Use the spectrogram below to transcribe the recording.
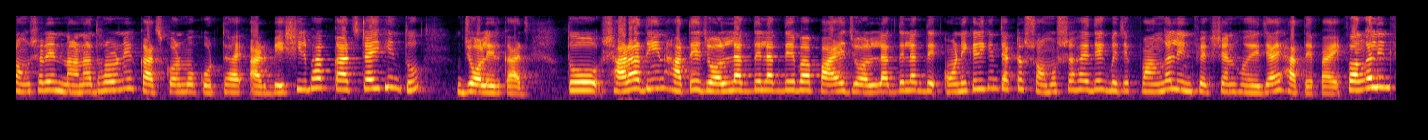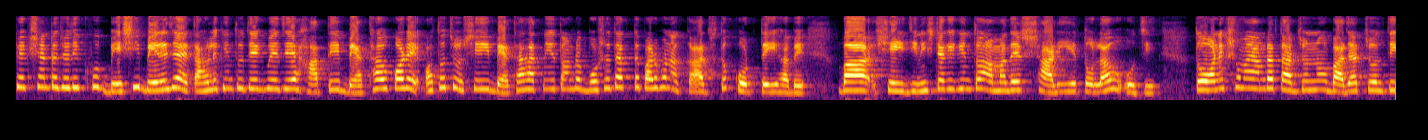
সংসারের নানা ধরনের কাজকর্ম করতে হয়, আর বেশিরভাগ কাজটাই কিন্তু জলের কাজ। তো সারা দিন হাতে জল লাগতে লাগতে বা পায়ে জল লাগতে লাগতে অনেকেরই কিন্তু একটা সমস্যা হয়, দেখবে যে ফাঙ্গাল ইনফেকশন হয়ে যায় হাতে পায়ে। ফাঙ্গাল ইনফেকশনটা যদি খুব বেশি বেড়ে যায়, তাহলে কিন্তু দেখবে যে হাতে ব্যথাও করে, অথচ সেই ব্যথা হাত নিয়ে তো আমরা বসে থাকতে পারব না, কাজ তো করতেই হবে। বা সেই জিনিসটাকে কিন্তু আমাদের সারিয়ে তোলাও উচিত। তো অনেক সময় আমরা তার জন্য বাজার চলতি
